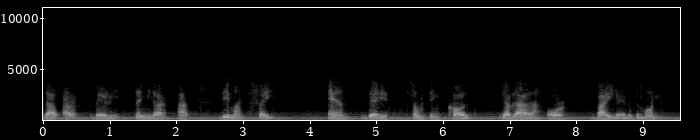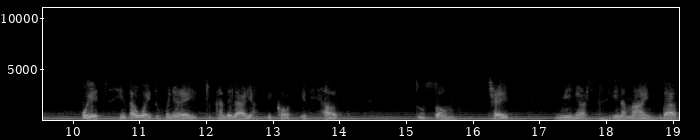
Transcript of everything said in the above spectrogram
that are very similar at demon's face, and there is something called Diablada or Baile de los Demonios, which is a way to venerate to Candelaria because it helped to some trade miners in a mine that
